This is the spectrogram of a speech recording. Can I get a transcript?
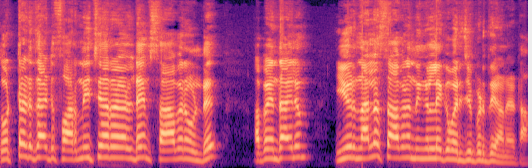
തൊട്ടടുത്തായിട്ട് ഫർണിച്ചറുകളുടെയും സ്ഥാപനമുണ്ട്. അപ്പോൾ എന്തായാലും ഈ ഒരു നല്ല സ്ഥാപനം നിങ്ങളിലേക്ക് പരിചയപ്പെടുത്തുകയാണ് കേട്ടോ.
